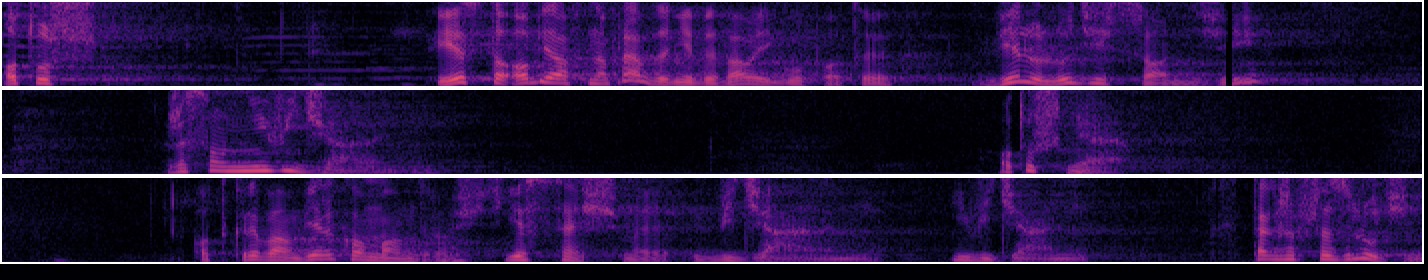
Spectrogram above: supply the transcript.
Otóż jest to objaw naprawdę niebywałej głupoty. Wielu ludzi sądzi, że są niewidzialni. Otóż nie. Odkrywam wielką mądrość. Jesteśmy widzialni i widziani. Także przez ludzi,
